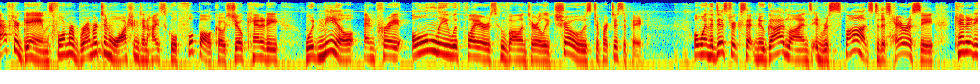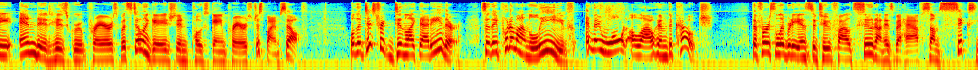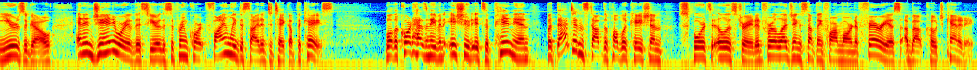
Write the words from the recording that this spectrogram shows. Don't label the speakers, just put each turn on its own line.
After games, former Bremerton Washington High School football coach Joe Kennedy would kneel and pray only with players who voluntarily chose to participate. Well, when the district set new guidelines in response to this heresy, Kennedy ended his group prayers but still engaged in post game prayers just by himself. Well, the district didn't like that either, so they put him on leave and they won't allow him to coach. The First Liberty Institute filed suit on his behalf some six years ago, and in January of this year, the Supreme Court finally decided to take up the case. Well, the court hasn't even issued its opinion, but that didn't stop the publication Sports Illustrated for alleging something far more nefarious about Coach Kennedy.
